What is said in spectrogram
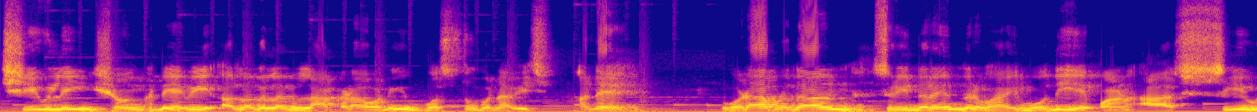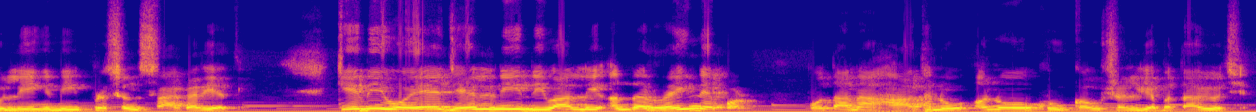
શિવલિંગ, શંખ ને એવી અલગ અલગ લાકડાઓની વસ્તુ બનાવી છે. અને વડાપ્રધાન શ્રી નરેન્દ્રભાઈ મોદીએ પણ આ શિવલિંગની પ્રશંસા કરી હતી. કેદીઓએ જેલની દિવાલની અંદર રહીને પણ પોતાના હાથનું અનોખું કૌશલ્ય બતાવ્યું છે.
